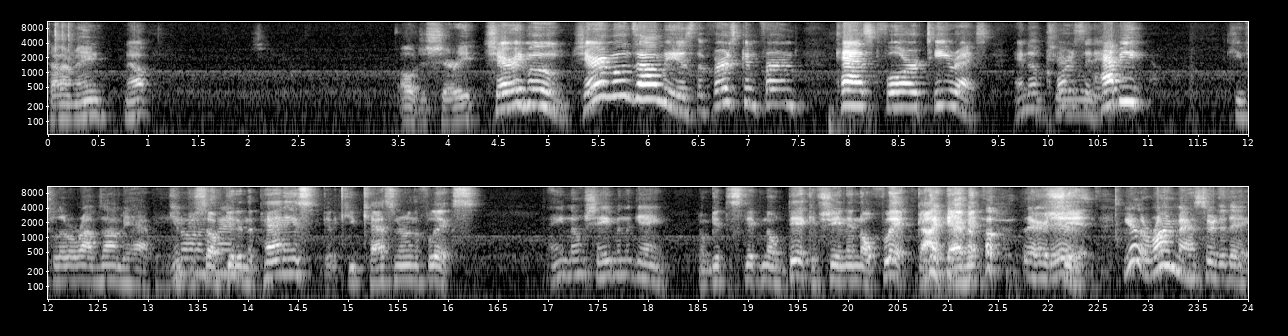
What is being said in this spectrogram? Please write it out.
Tyler Mane. Nope. Oh, just Sheri. Sheri Moon. Sheri Moon Zombie is the first confirmed cast for T-Rex. And of Sheri course Moon. it happy keeps little Rob Zombie happy. You Keep know what yourself I'm get saying? in the panties. Gotta keep casting her in the flicks. Ain't no shame in the game. Don't get to stick no dick if she ain't in no flick. God damn it. there it is. Shit. You're the rhyme master today.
